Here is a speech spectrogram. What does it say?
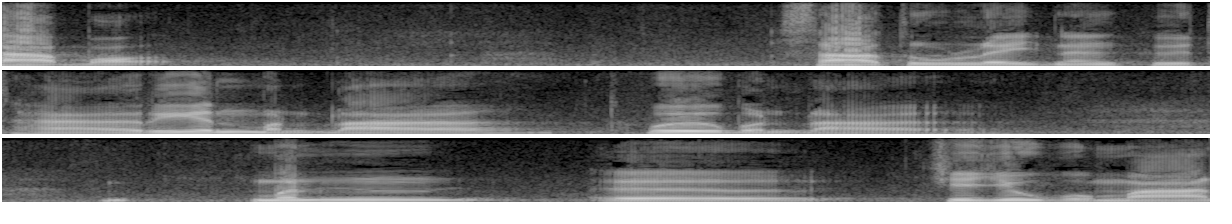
ការបក សារទូលេខហ្នឹងគឺថារៀនបណ្ដើធ្វើបណ្ដើមិនអឺជាយូរប្រមាណ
